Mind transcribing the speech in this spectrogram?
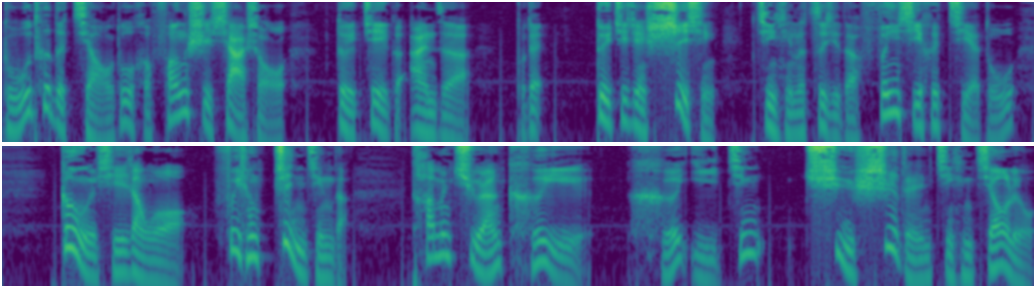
独特的角度和方式下手，对这个案子不对，对这件事情进行了自己的分析和解读。更有一些让我非常震惊的，他们居然可以和已经去世的人进行交流，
